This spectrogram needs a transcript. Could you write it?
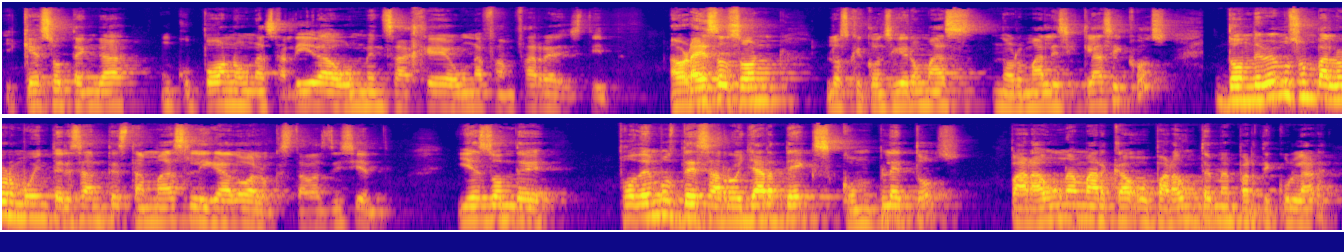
y que eso tenga un cupón o una salida o un mensaje o una fanfarria distinta. Ahora, esos son los que considero más normales y clásicos. Donde vemos un valor muy interesante está más ligado a lo que estabas diciendo y es donde podemos desarrollar decks completos para una marca o para un tema en particular,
